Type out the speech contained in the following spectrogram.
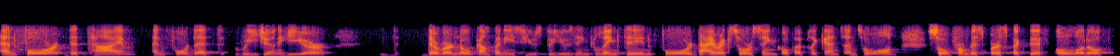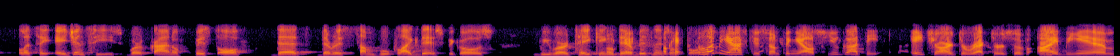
And for the time and for that region here, there were no companies used to using LinkedIn for direct sourcing of applicants and so on. So from this perspective, a lot of let's say agencies were kind of pissed off that there is some book like this because we were taking okay. their business Okay. Let me ask you something else. You got the HR directors of IBM,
